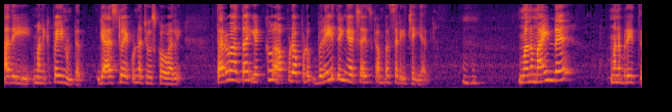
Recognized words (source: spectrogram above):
అది మనకి పెయిన్ ఉంటుంది. గ్యాస్ లేకుండా చూసుకోవాలి. తర్వాత ఎక్కువ అప్పుడప్పుడు బ్రీతింగ్ ఎక్సర్సైజ్ కంపల్సరీ చేయాలి. మన మైండే మన బ్రీత్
